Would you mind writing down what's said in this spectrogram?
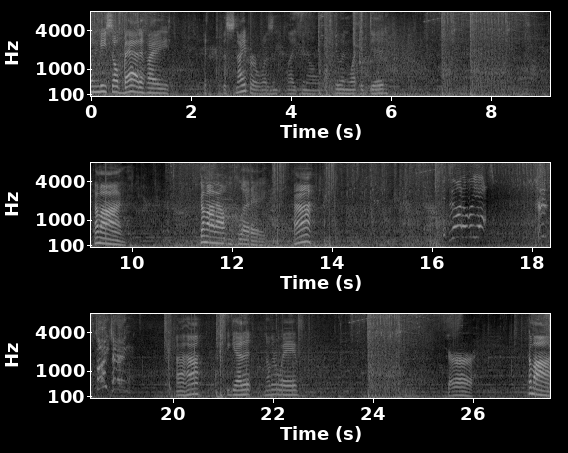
Wouldn't be so bad if I... If the sniper wasn't, like, you know, doing what it did. Come on. Come on out and play. Huh? It's not over yet! Keep fighting! Uh-huh. You get it. Another wave. Grr. Come on.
